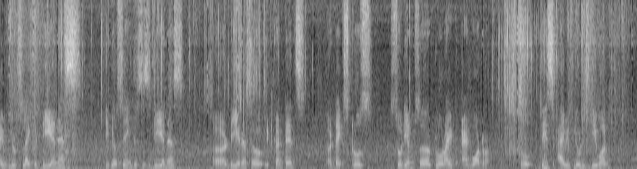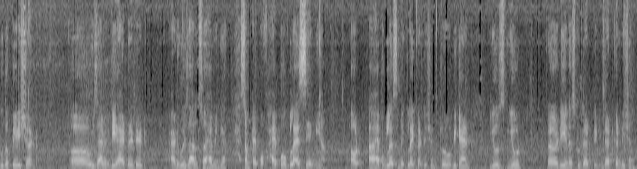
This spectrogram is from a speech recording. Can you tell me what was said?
IV fluids like DNS. If you are saying this is DNS, uh, DNS so it contains uh, dextrose, sodium uh, chloride and water. So this IV fluid is given to the patient uh, who is having dehydrated and who is also having a, some type of hypoglycemia or a hypoglycemic like condition. So we can use give DNS to that in that condition.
